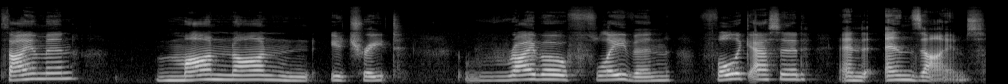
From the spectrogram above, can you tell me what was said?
thiamine, mononitrate, riboflavin, folic acid, and enzymes.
